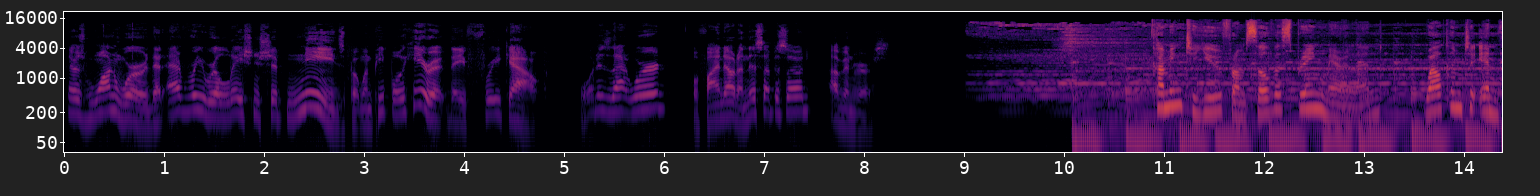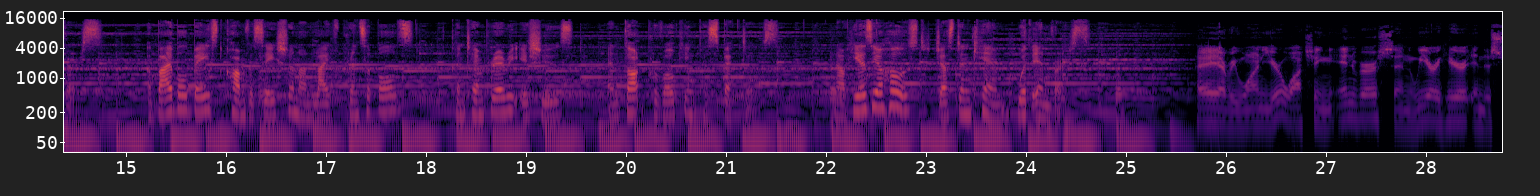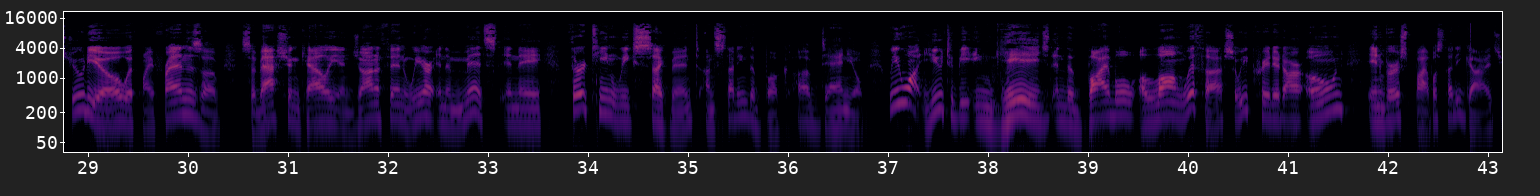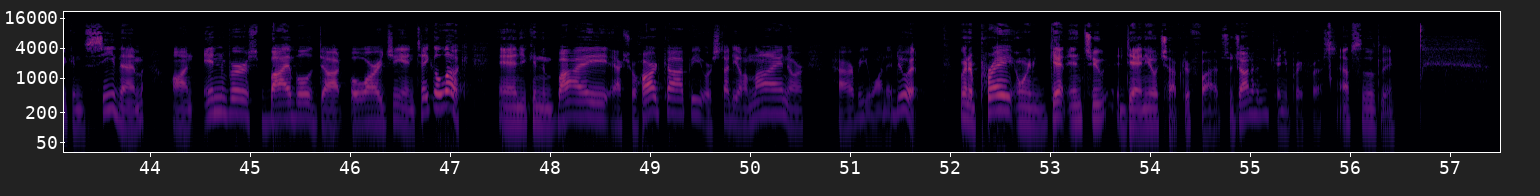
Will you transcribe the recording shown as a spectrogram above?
There's one word that every relationship needs, but when people hear it, they freak out. What is that word? We'll find out in this episode of Inverse. Coming to you from Silver Spring, Maryland, welcome to Inverse, a Bible based conversation on life principles, contemporary issues, and thought provoking perspectives. Now, here's your host, Justin Kim, with Inverse. Everyone, you're watching Inverse, and we are here in the studio with my friends of Sebastien, Callie, and Jonathan. We are in the midst in a 13 week segment on studying the book of Daniel. We want you to be engaged in the Bible along with us, so we created our own Inverse Bible study guides. You can see them on inversebible.org and take a look, and you can buy actual hard copy or study online or however you want to do it. We're going to pray and we're going to get into Daniel chapter 5. So, Jonathan, can you pray for us? Absolutely.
